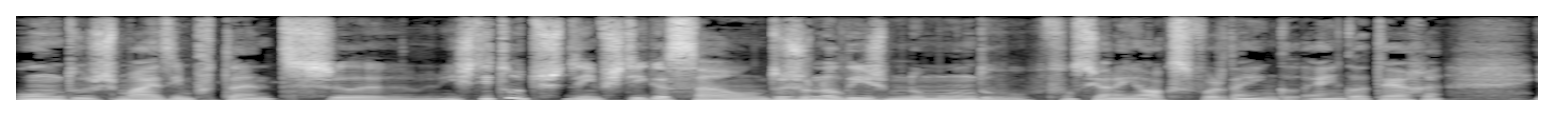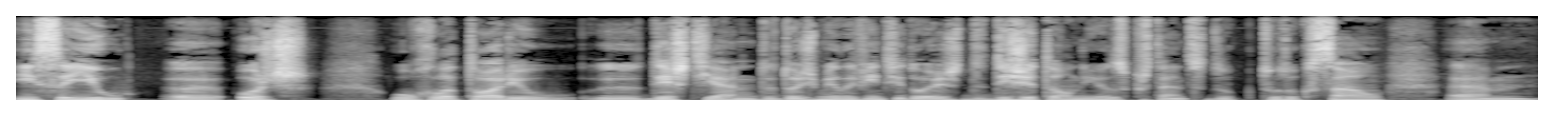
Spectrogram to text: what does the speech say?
um dos mais importantes uh, institutos de investigação do jornalismo no mundo, funciona em Oxford, em Inglaterra, e saiu uh, hoje o relatório uh, deste ano, de 2022, de Digital News, portanto, de tudo o que são, um,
